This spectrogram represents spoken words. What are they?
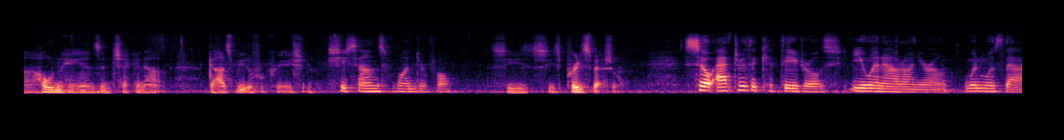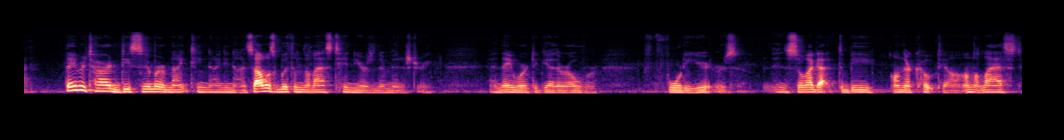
uh, holding hands and checking out God's beautiful creation. She sounds wonderful. She's, she's pretty special. So after the cathedrals, you went out on your own. When was that? They retired in December of 1999. So I was with them the last 10 years of their ministry. And they were together over 40 years. And so I got to be on their coattail on the last,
